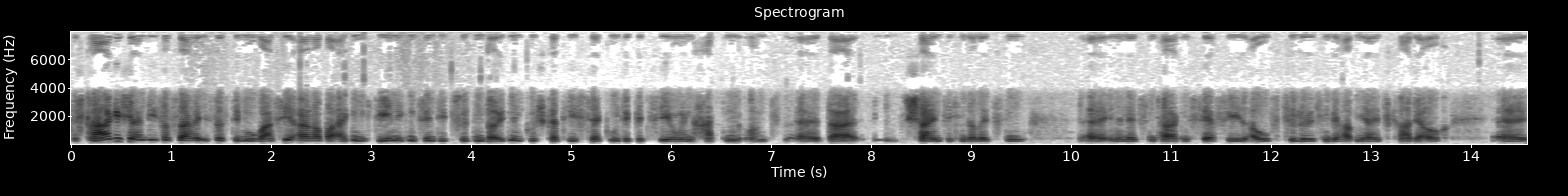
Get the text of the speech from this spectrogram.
Das Tragische an dieser Sache ist, dass die Muwassi-Araber eigentlich diejenigen sind, die zu den Leuten im Gush Katif sehr gute Beziehungen hatten. Und äh, da scheint sich in, letzten, äh, in den letzten Tagen sehr viel aufzulösen. Wir haben ja jetzt gerade auch äh,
